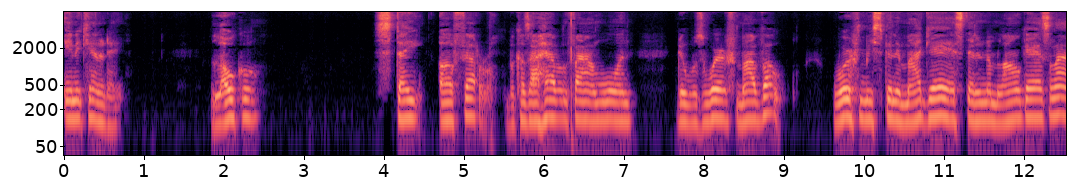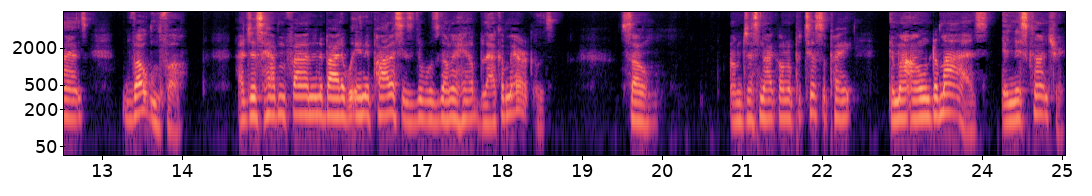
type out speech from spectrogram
any candidate, local, state, or federal, because I haven't found one that was worth my vote, worth me spending my gas, standing them long gas lines, voting for. I just haven't found anybody with any policies that was going to help black Americans. So I'm just not going to participate in my own demise in this country.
